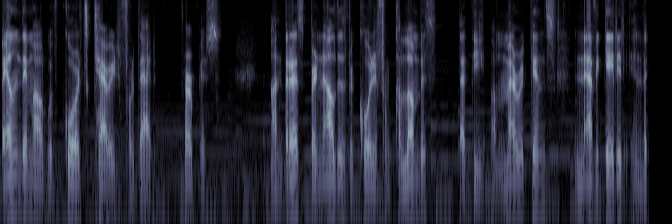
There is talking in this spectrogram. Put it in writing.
bailing them out with gourds carried for that purpose. Andres Bernaldez recorded from Columbus that the Americans navigated in, the,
